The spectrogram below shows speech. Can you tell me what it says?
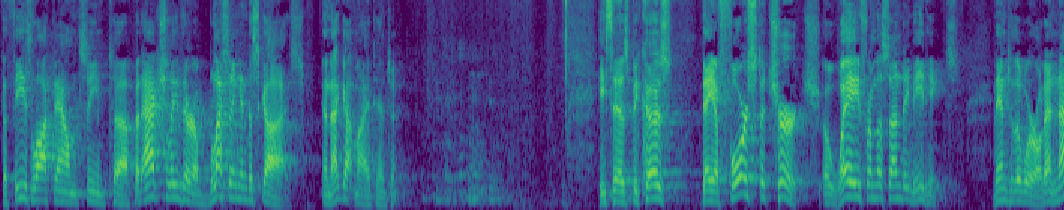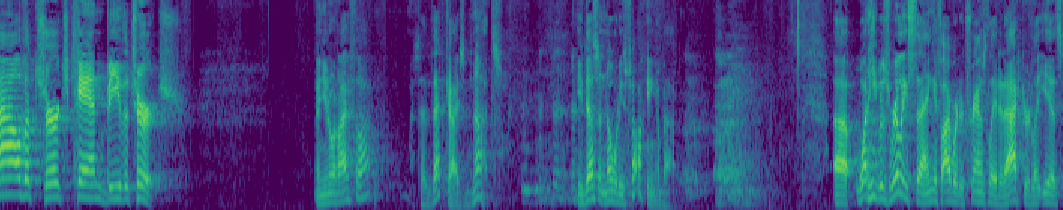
that these lockdowns seem tough, but actually they're a blessing in disguise. And that got my attention. He says, because they have forced the church away from the Sunday meetings and into the world. And now the church can be the church. And you know what I thought? I said, that guy's nuts. he doesn't know what he's talking about. Uh, what he was really saying, if I were to translate it accurately, is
